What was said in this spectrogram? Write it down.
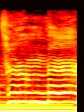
To me.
